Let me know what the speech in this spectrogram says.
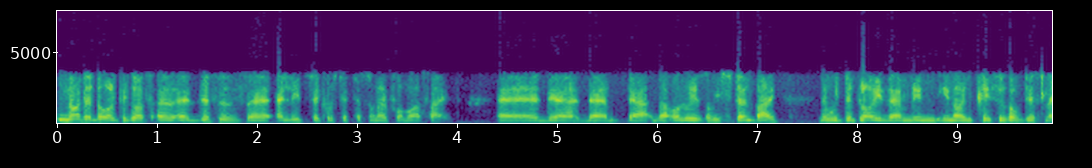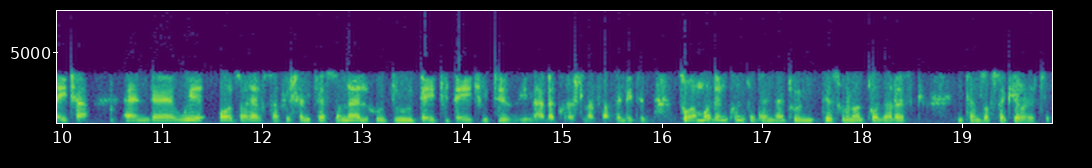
Not at all, because uh, uh, this is uh, elite security personnel from our side. Uh, they're, they're, they're, they're always on standby. We deploy them in, you know, in cases of this nature, And uh, we also have sufficient personnel who do day-to-day duties in other correctional facilities. So we're more than confident that we, this will not pose a risk in terms of security.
